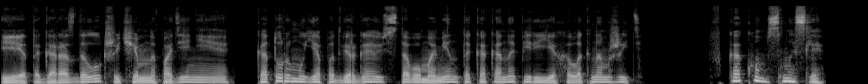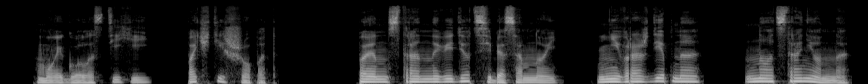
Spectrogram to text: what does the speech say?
И это гораздо лучше, чем нападение, которому я подвергаюсь с того момента, как она переехала к нам жить. В каком смысле? Мой голос тихий, почти шепот. Пен странно ведет себя со мной, не враждебно, но отстраненно.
